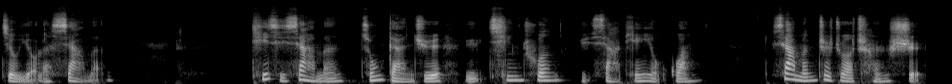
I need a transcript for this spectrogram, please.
就有了厦门。提起厦门，总感觉与青春与夏天有关。厦门这座城市，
